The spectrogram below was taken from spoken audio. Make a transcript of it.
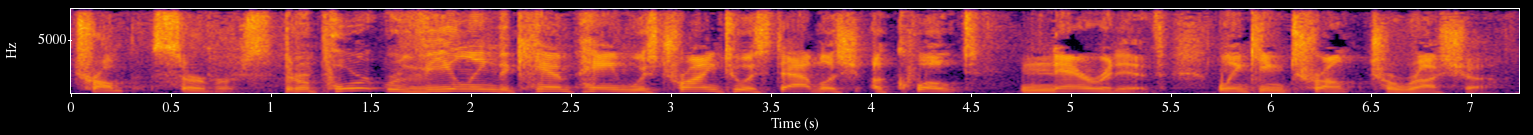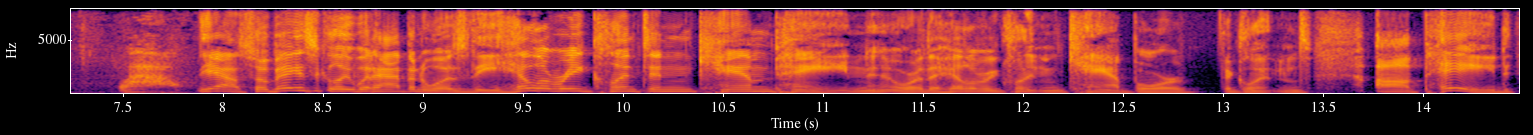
Trump servers. The report revealing the campaign was trying to establish a quote narrative linking Trump to Russia. Wow. Yeah, so basically what happened was the Hillary Clinton campaign or the Hillary Clinton camp or the Clintons uh, paid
